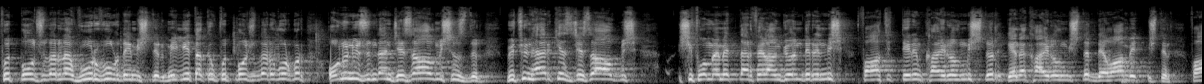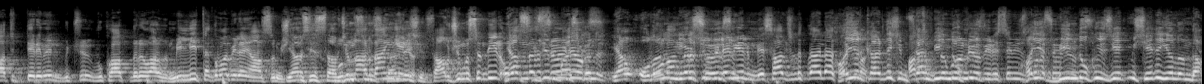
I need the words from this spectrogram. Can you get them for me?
Futbolcularına vur vur demiştir. Milli takım futbolcuları vur vur. Onun yüzünden ceza almışızdır. Bütün herkes ceza almış. Şifo Mehmetler falan gönderilmiş. Fatih Terim kayrılmıştır. Gene kayrılmıştır. Devam etmiştir. Fatih Terim'in bütün vukuatları vardır. Milli takıma bile yansımıştır. Ya siz savcı mısınız Bunlardan kardeşim? geliyor. Savcı mısın değil. Ya olanları söylüyoruz. ya olanı Olanları söylemeyelim. Ne savcılıkla alakası Hayır var? kardeşim sen Atıfta 1900 bulunuyor birisi, biz Hayır söylüyoruz. 1977 yılında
